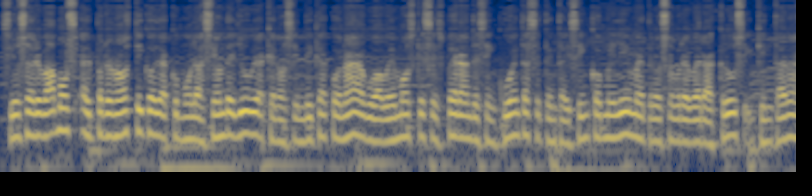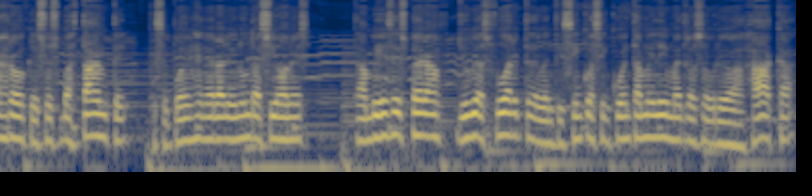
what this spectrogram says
si observamos el pronóstico de acumulación de lluvia que nos indica con agua, vemos que se esperan de 50 a 75 milímetros sobre Veracruz y Quintana Roo, que eso es bastante, que se pueden generar inundaciones. También se esperan lluvias fuertes de 25 a 50 milímetros sobre Oaxaca,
